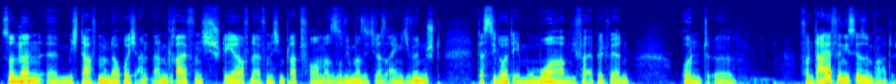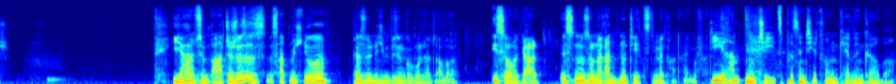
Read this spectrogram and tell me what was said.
sondern mhm. äh, mich darf man da ruhig an, angreifen. Ich stehe auf einer öffentlichen Plattform, also so wie man sich das eigentlich wünscht, dass die Leute eben Humor haben, die veräppelt werden. Und äh, von daher finde ich es sehr sympathisch. Ja, sympathisch ist es. Es hat mich nur persönlich ein bisschen gewundert, aber ist auch egal. Ist nur so eine Randnotiz, die mir gerade eingefallen ist. Die Randnotiz, präsentiert von Kevin Körber.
